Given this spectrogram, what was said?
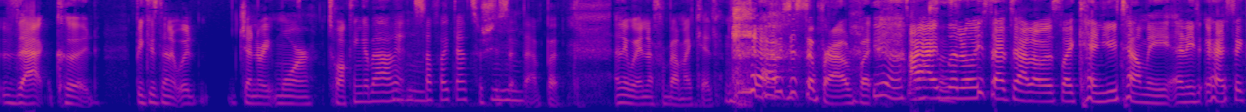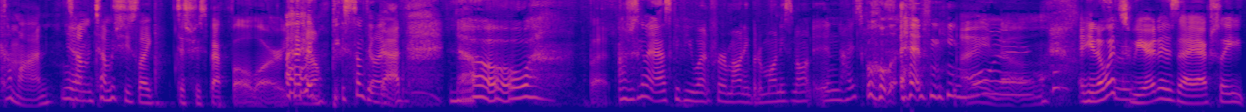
that could, because then it would generate more talking about it and mm-hmm. stuff like that. So she said mm-hmm. that. But anyway, enough about my kid. I was just so proud. But Yeah, that's I, I literally sat down. I was like, "Can you tell me anything?" I said, "Come on, Yeah. tell, me- tell me she's like disrespectful or you know Something like, bad. no." But I was just gonna ask if you went for Amani, but Amani's not in high school anymore. I know. And you know what's weird is I actually,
